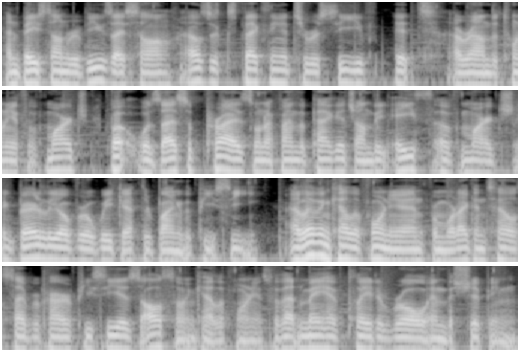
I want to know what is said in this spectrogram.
and based on reviews I saw, I was expecting it to receive it around the 20th of March, but was I surprised when I find the package on the 8th of March, barely over a week after buying the PC. I live in California and from what I can tell CyberPower PC is also in California so that may have played a role in the shipping.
